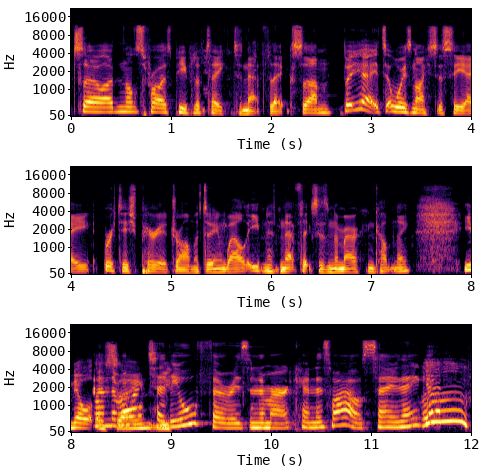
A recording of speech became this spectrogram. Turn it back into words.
so I'm not surprised people have taken to Netflix. Um, but yeah, it's always nice to see a British period drama doing well, even if Netflix is an American company. You know what and they the writer, you... the author, is an American as well. So there you go. Oh,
